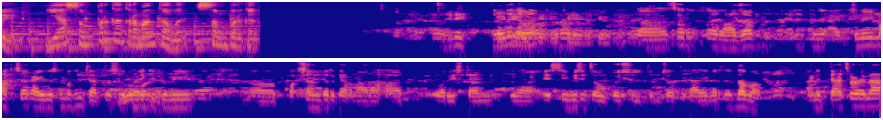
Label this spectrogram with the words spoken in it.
eight या संपर्क क्रमांकावर संपर्क रेडी सगळं सर राजा म्हणजे ॲक्च्युली मागच्या काही दिवसांपासून चर्चा सुरू आहे की तुम्ही अं, पक्षांतर करणार आहात वरिष्ठां किंवा एस सी बी सी चौकशी तुमच्यावरती कार्यकर्ते दबाव. आणि त्याच वेळेला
